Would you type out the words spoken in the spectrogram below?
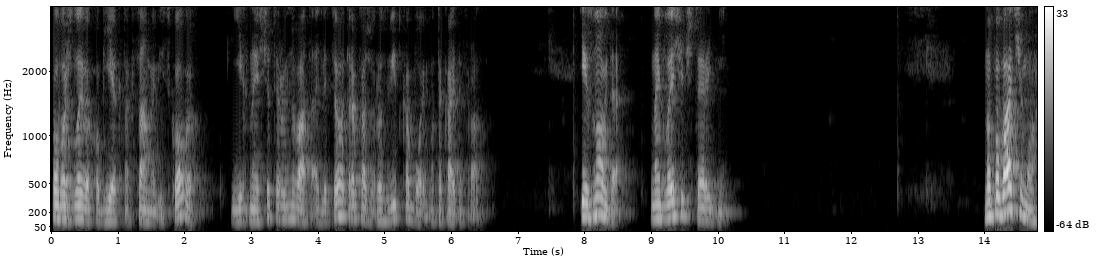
по важливих об'єктах, саме військових, їх нищити, руйнувати. А для цього треба кажу, розвідка боєм. Отака йде фраза. І знов йде найближчі 4 дні. Ну, побачимо,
